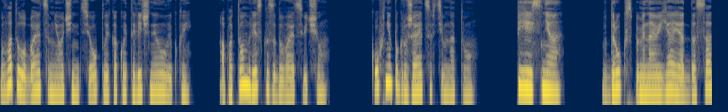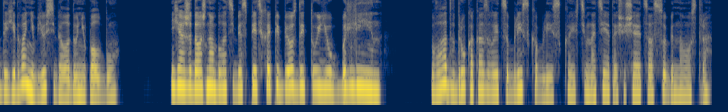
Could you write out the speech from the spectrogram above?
Влад улыбается мне очень теплой какой-то личной улыбкой, а потом резко задувает свечу. Кухня погружается в темноту. «Песня!» Вдруг вспоминаю я и от досады едва не бью себя ладонью по лбу. «Я же должна была тебе спеть «Хэппи Бёздэй тую», блин!» Влад вдруг оказывается близко-близко, и в темноте это ощущается особенно остро.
